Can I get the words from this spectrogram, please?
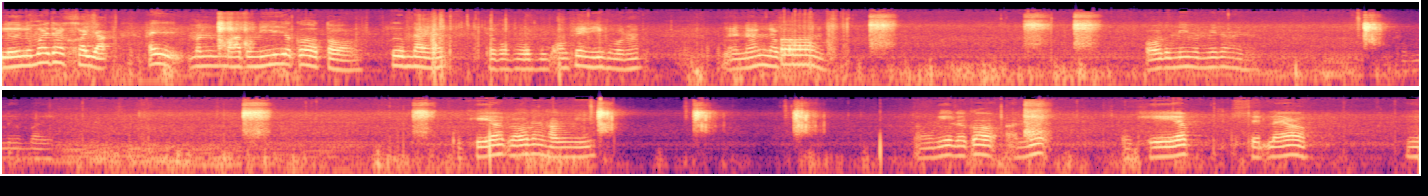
หรือหรือไม่ถ้าใครอยากให้มันมาตรงนี้เยอะก็ต่อเพิ่มได้นะ แต่ของผมผมเอาแค่นี้พอนะครับและนั้นเราก็ต้ อ๋อ ตรงนี้มันไม่ได้นะผมลืมไป โอเคครับ เราก็ต้องทำตรงนี้ตรงนี้แล้วก็อันนี้ โอเคครับ เสร็จแล้ว นี่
